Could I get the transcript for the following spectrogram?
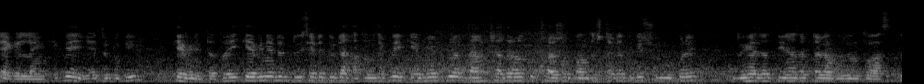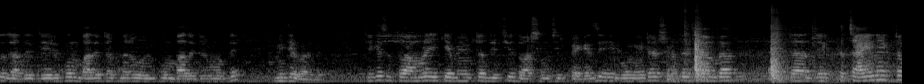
ট্যাগের লাইন থাকবে, এই এতটুকুই ক্যাবিনেটটা তো এই ক্যাবিনেটের দুই সাইডে দুইটা হাতল থাকবে। এই ক্যাবিনেটগুলোর দাম সাধারণত ছয়শো পঞ্চাশ টাকা থেকে শুরু করে দুই হাজার, তিন হাজার টাকা পর্যন্ত আসে তো যাদের যেরকম বাজেট আপনারা ওইরকম বাজেটের মধ্যে নিতে পারবেন। ঠিক আছে? তো আমরা এই ক্যাবিনেটটা দিচ্ছি দশ ইঞ্চির প্যাকেজে এবং এটার সাথে যে আমরা একটা, যে চাইনা একটা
